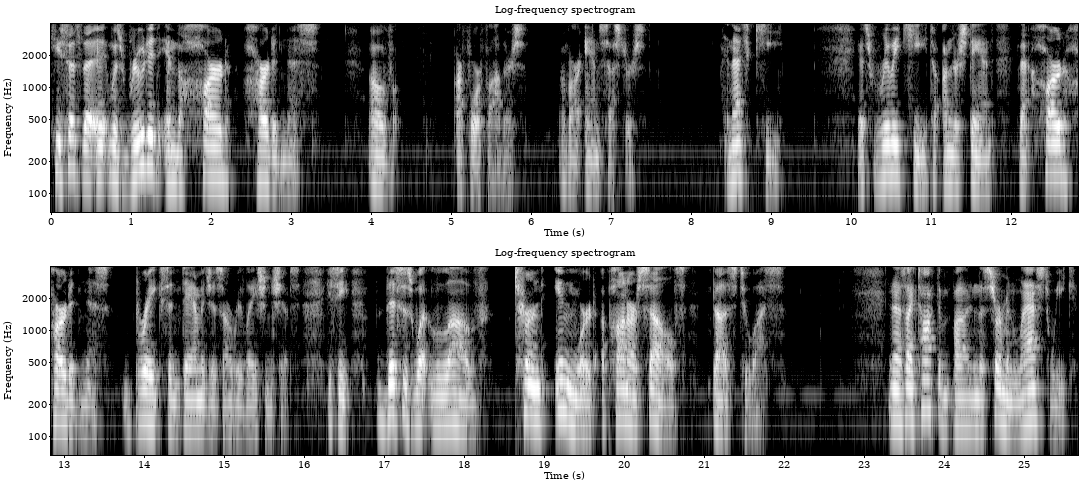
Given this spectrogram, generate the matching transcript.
he says that it was rooted in the hard heartedness of our forefathers, of our ancestors. And that's key. It's really key to understand that hard heartedness breaks and damages our relationships. You see, this is what love turned inward upon ourselves does to us. And as I talked about in the sermon last week,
